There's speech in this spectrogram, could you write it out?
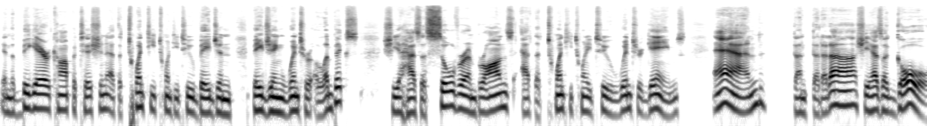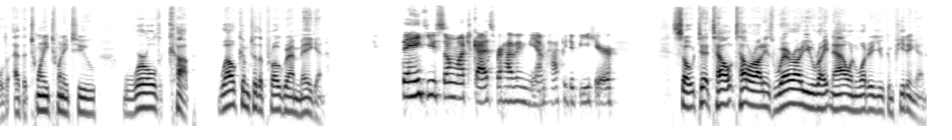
in the big air competition at the 2022 Beijing, Beijing Winter Olympics. She has a silver and bronze at the 2022 Winter Games. And dun, da, da, da, she has a gold at the 2022 World Cup. Welcome to the program, Megan. Thank you so much, guys, for having me. I'm happy to be here. So t- tell tell our audience where are you right now and what are you competing in?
